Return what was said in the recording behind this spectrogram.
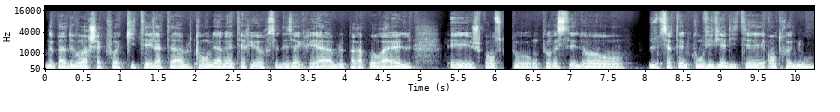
ne pas devoir chaque fois quitter la table quand on est à l'intérieur. C'est désagréable par rapport à elles. Et je pense qu'on peut rester dans une certaine convivialité entre nous.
